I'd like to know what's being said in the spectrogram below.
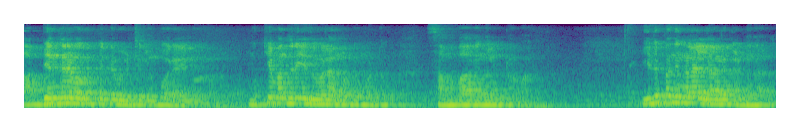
ആഭ്യന്തര വകുപ്പിന്റെ വീഴ്ചകളും പോരായ്മകളാണ് മുഖ്യമന്ത്രി ഇതുപോലെ അങ്ങോട്ടും ഇങ്ങോട്ടും സംവാദങ്ങൾ ഉണ്ടാവാറുണ്ട്. ഇതിപ്പോൾ നിങ്ങളെല്ലാവരും കണ്ടതാണ്.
